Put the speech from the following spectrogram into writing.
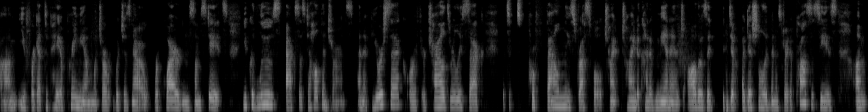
um, you forget to pay a premium, which are which is now required in some states, you could lose access to health insurance. And if you're sick or if your child's really sick, it's profoundly stressful try, trying to kind of manage all those ad- additional administrative processes um,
